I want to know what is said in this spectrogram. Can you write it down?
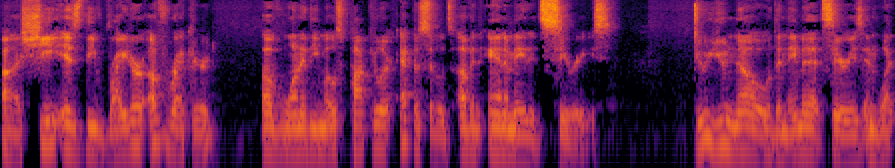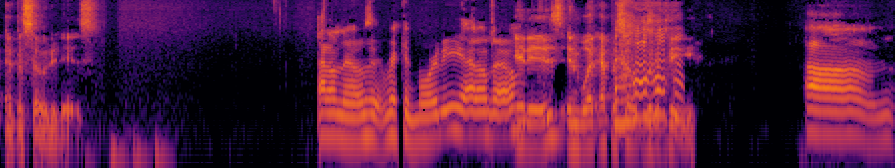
uh, she is the writer of record of one of the most popular episodes of an animated series. Do you know the name of that series and what episode it is? I don't know. Is it Rick and Morty? I don't know. It is, and what episode would it be? Um,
